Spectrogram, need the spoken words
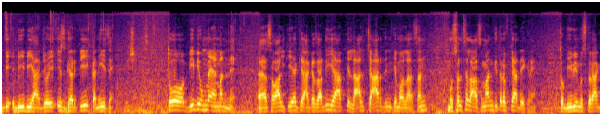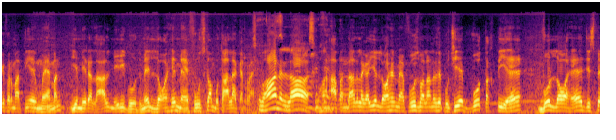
बीबियाँ जो इस घर की कनीज़ हैं। तो बीबी उम्म ऐमन ने सवाल किया कि आकाजादी ये आपके लाल चार दिन के मौला हसन मुसलसल आसमान की तरफ़ क्या देख रहे हैं? तो बीबी मुस्कुरा के फरमाती है उम्म ये मेरा लाल मेरी गोद में लोहे महफूज का मुताला कर रहा है। सुभान अल्लाह सुभान आप अंदाज़ा लगाइए लोहे महफूज मौलाना से पूछिए वो तख्ती है वो लौ है जिस पे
